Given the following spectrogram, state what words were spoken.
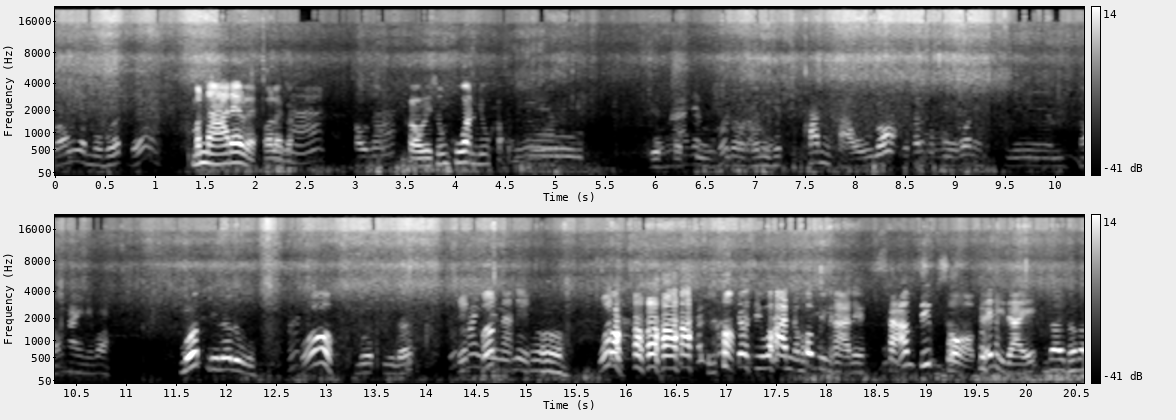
สองเงินหมู่เบิดเด้อมันหนาได้เลยเพราะอะไรก็นะเขานะเขาในสมควรอยู่เขาแม่นเฮ็ดกระปูพี่น้องเขานี่เฮ็ดขั้นเขาเนาะขั้นข้าวปูวะเนี่ยน้องให้นี่บ่หมดนี่แล้วลุงโอ้หมดนี่แล้วเด็ดเบิดนี่เออว้าเจ้าสิวานนะพ่อปีนาเนี่ยสามสิบสอบได้ดีใดได้เท่าไร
